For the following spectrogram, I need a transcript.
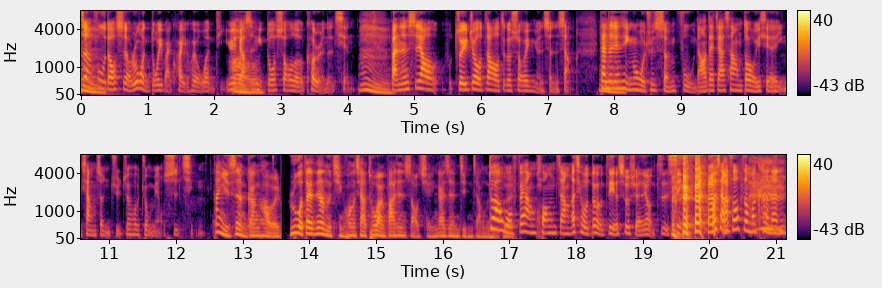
正负都是哦。如果你多一百块也会有问题，因为表示你多收了客人的钱，嗯，反正是要追究到这个收银员身上。但这件事情因为我去申负，然后再加上都有一些影像证据，最后就没有事情。但也是很刚好诶，如果在那样的情况下突然发现少钱，应该是很紧张的。对啊，我非常慌张，而且我都有自己的数学很有自信。我想说，怎么可能？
